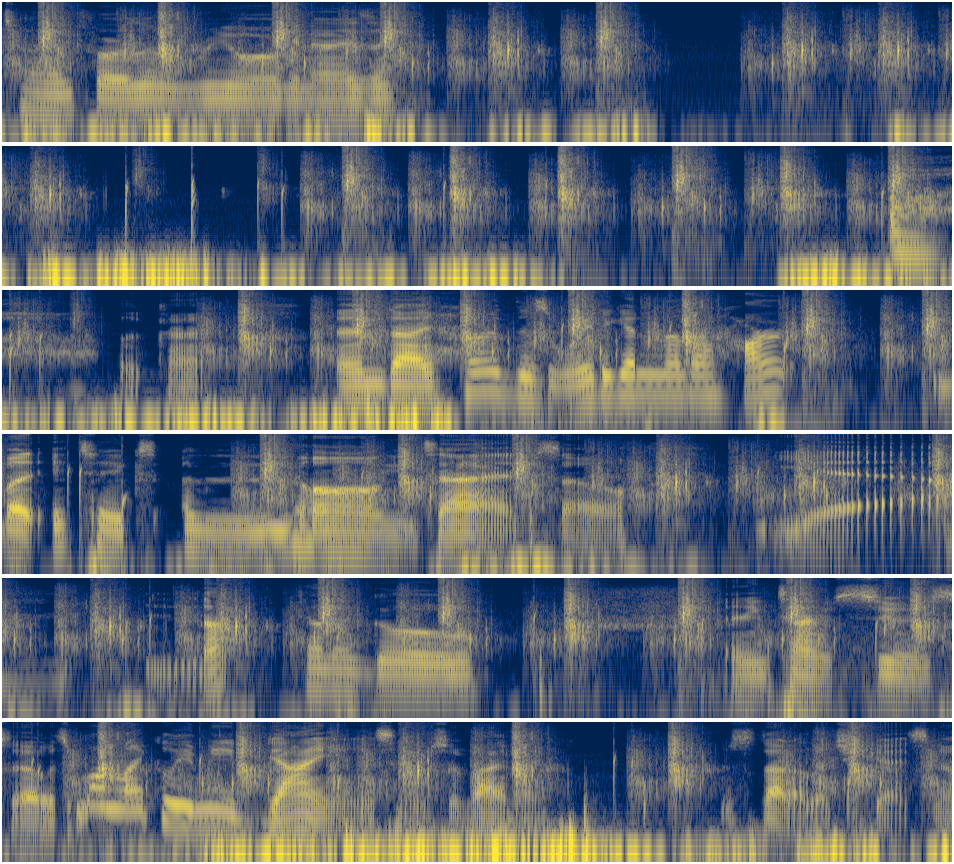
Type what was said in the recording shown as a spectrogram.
Time for a little reorganizing. okay. And I heard there's a way to get another heart, but it takes a long time, so yeah. Not gonna go anytime soon, so it's more likely me dying instead of surviving. Just thought I'd let you guys know.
